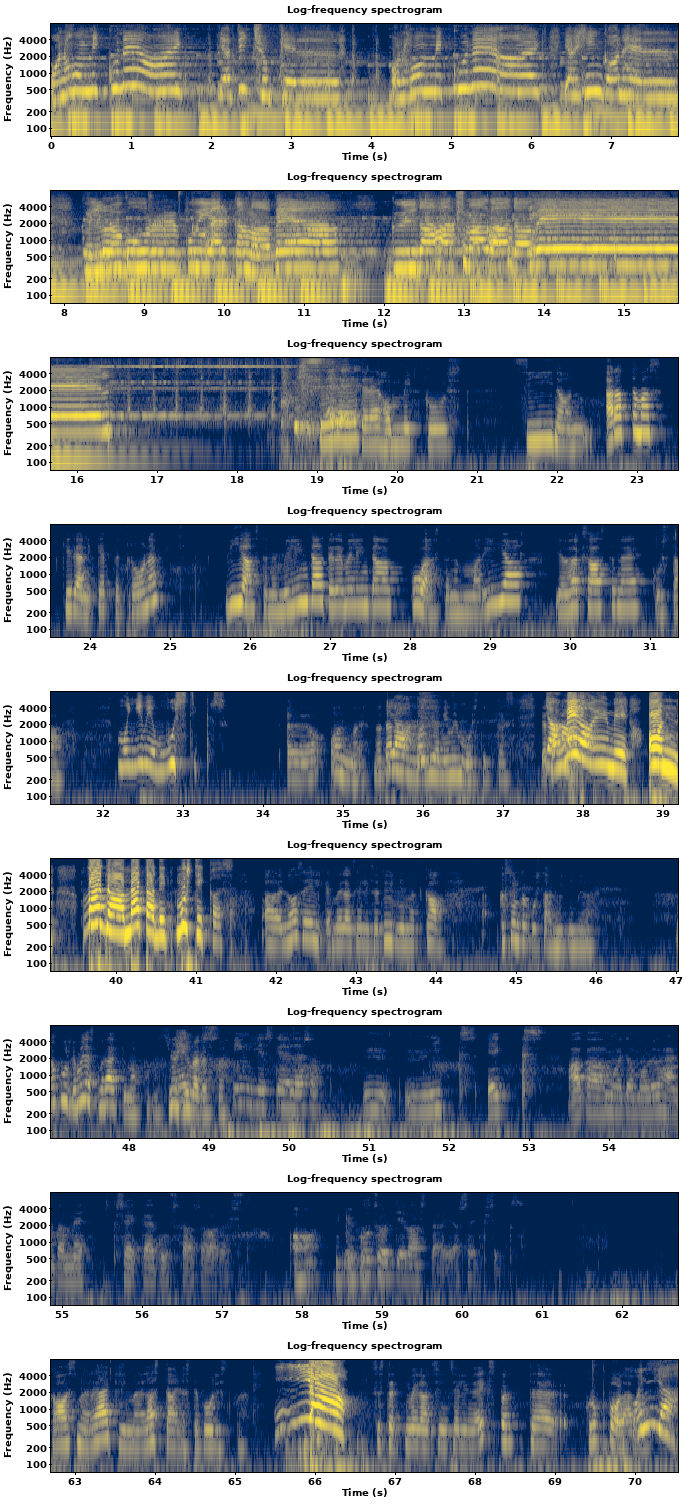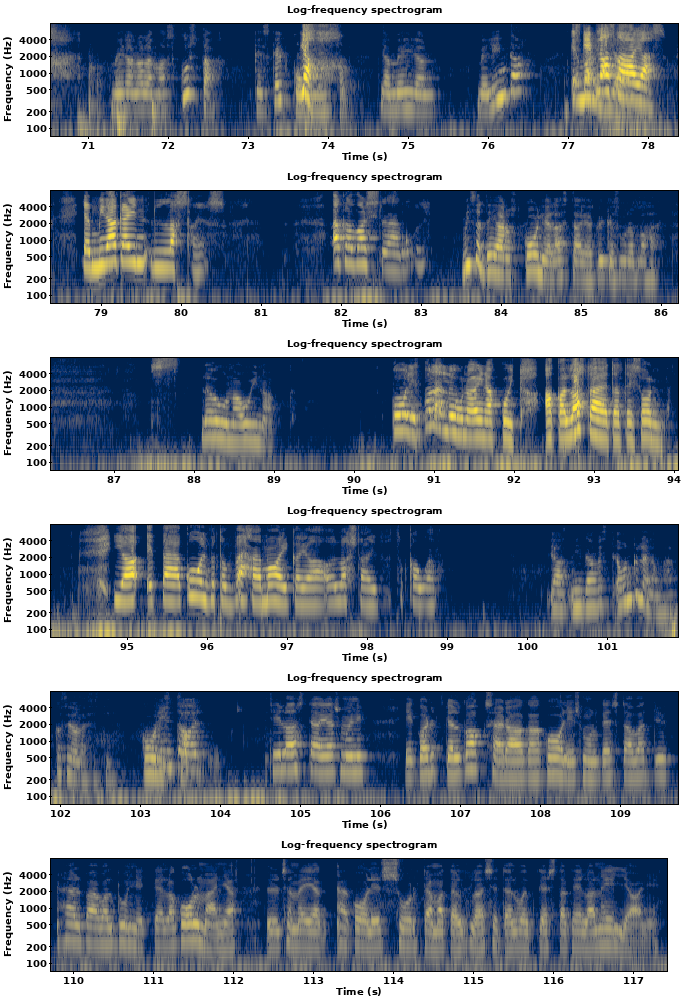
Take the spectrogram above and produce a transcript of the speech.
on hommikune aeg ja tiksub kell. on hommikune aeg ja hing on hell. küll on kurb, kui ärkama peab, küll tahaks magada veel. tere, tere hommikust! siin on äratamas kirjanik Epp Petrone, viieaastane Melinda, tere Melinda, kuueaastane Maria ja üheksa-aastane Gustav. mu nimi on Mustikas on või? no täna Jaa. on Maria nimi Mustikas. ja, ja minu nimi on Vana Mädanik Mustikas. Äh, no selge, meil on sellised hüüdnimed ka. kas sul ka Gustav on hüüdnimi või? no kuulge, millest me rääkima hakkame siis, hüüdnimedest või? Inglise keeles on X, X, aga muidu mu lühend on Ekseke Gustav Saarest. ahah, ikka Gustav. kutsuti lasteaias Eksiks. kas me räägime lasteaiast ja koolist või? jaa, sest et meil on siin selline ekspertgrupp on olemas. jah. meil on olemas Gustav, kes käib koolis ja meil on Melinda. kes käib lasteaias ja mina käin lasteaias. aga varsti lähen kooli. Mis on teie arust kooli ja lasteaia kõige suurem vahe? lõunauinak. koolis pole lõunaainekuid, aga lasteaedades on. ja et äh, kool võtab vähem aega ja lasteaed võtab kauem. ja nii ta vist on küll enam-vähem, kas ei ole siis nii? oldi lasteaias mõni kord kell kaks ära, aga koolis mul kestavad ühel päeval tunnid kella kolmeni ja üldse meie koolis suurtematel klassidel võib kesta kella neljani.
